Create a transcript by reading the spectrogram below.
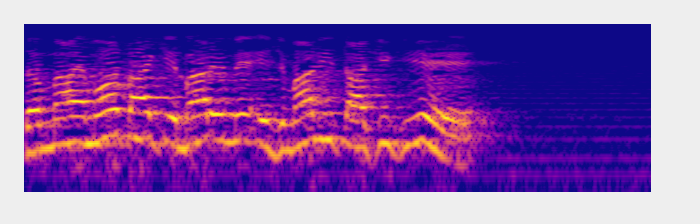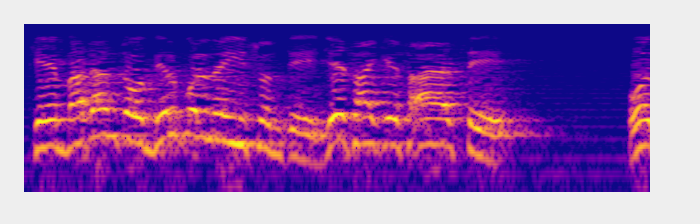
سمائے موت کے بارے میں اجمالی تحقیق یہ ہے کہ بدن تو بالکل نہیں سنتے، جیسا کہ اس آیت سے اور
